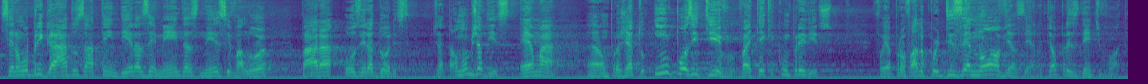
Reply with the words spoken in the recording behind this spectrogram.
serão obrigados a atender as emendas nesse valor para os vereadores. Já tá, o nome já diz, é uma, uh, um projeto impositivo, vai ter que cumprir isso. Foi aprovado por 19 a 0, até o presidente vota.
